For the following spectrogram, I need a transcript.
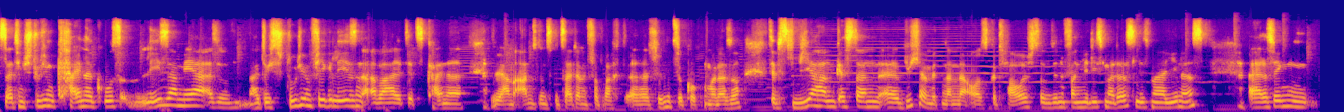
seit dem Studium keine großen Leser mehr. Also halt durchs Studium viel gelesen, aber halt jetzt keine, also wir haben abends unsere Zeit damit verbracht, äh, Filme zu gucken oder so. Selbst wir haben gestern äh, Bücher miteinander ausgetauscht, so im Sinne von hier diesmal das, diesmal jenes. Äh, deswegen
